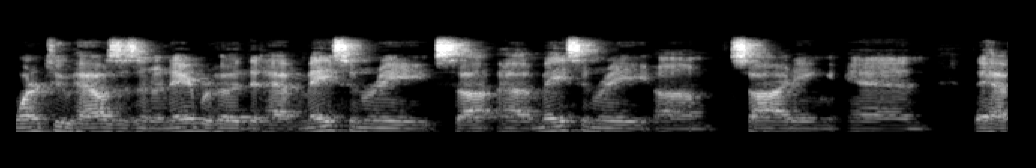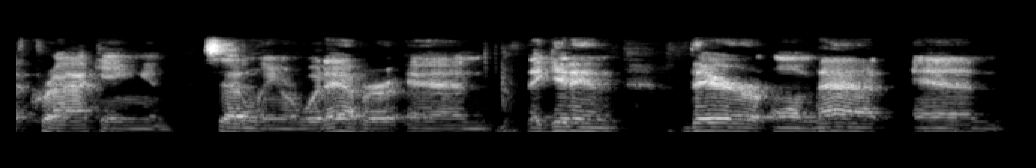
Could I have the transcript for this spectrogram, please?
one or two houses in a neighborhood that have masonry uh, masonry um, siding and they have cracking and settling or whatever and they get in there on that and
